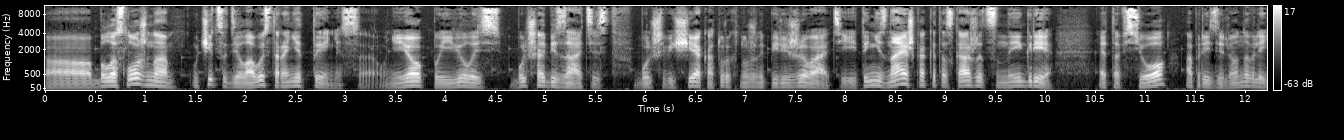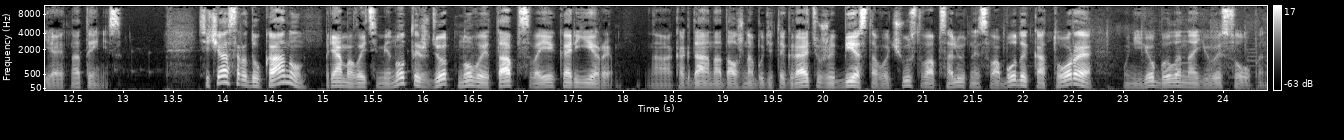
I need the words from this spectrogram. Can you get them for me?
А, было сложно учиться деловой стороне тенниса. У нее появилось больше обязательств, больше вещей, о которых нужно переживать. И ты не знаешь, как это скажется на игре. Это все определенно влияет на теннис. Сейчас Радукану прямо в эти минуты ждет новый этап своей карьеры, а, когда она должна будет играть уже без того чувства абсолютной свободы, которое у нее было на US Open.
